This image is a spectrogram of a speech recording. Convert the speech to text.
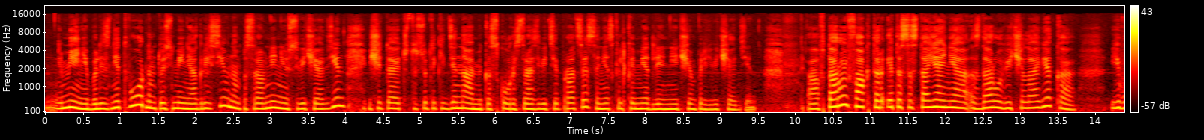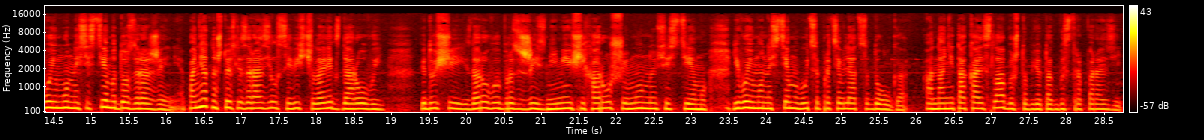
менее болезнетворным, то есть менее агрессивным по сравнению с ВИЧ-1 и считает, что все-таки динамика, скорость развития процесса несколько медленнее, чем при ВИЧ-1. А Второй фактор – это состояние здоровья человека, его иммунной системы до заражения. Понятно, что если заразился ВИЧ, человек здоровый, ведущий здоровый образ жизни, имеющий хорошую иммунную систему, его иммунная система будет сопротивляться долго. Она не такая слабая, чтобы ее так быстро поразить.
